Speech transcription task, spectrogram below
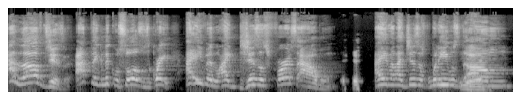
I love GZA. I think Liquid Swords was great. I even liked GZA's first album. I even like GZA when he was Yeah. um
